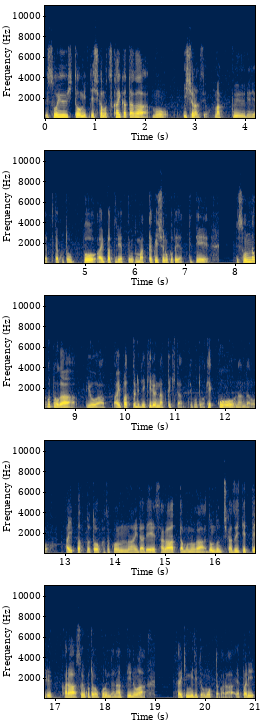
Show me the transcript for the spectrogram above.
でそういう人を見てしかも使い方がもう一緒なんですよ。Mac でやってたことと iPad でやってたこと全く一緒のことやっててでそんなことが要は iPad でできるようになってきたってことは結構なんだろう iPad とパソコンの間で差があったものがどんどん近づいていってるからそういうことが起こるんだなっていうのは最近見てて思ったからやっぱり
